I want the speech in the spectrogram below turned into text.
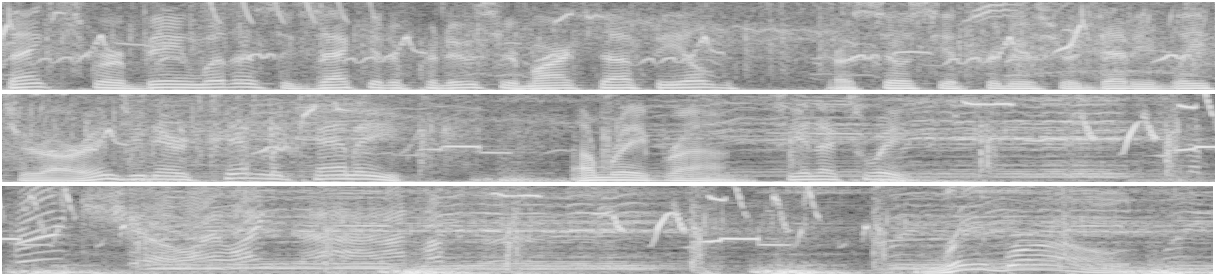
Thanks for being with us. Executive producer Mark Duffield, our associate producer Debbie Bleacher, our engineer Tim McKenney. I'm Ray Brown. See you next week. The bird show. I like that. I must Ray Brown's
